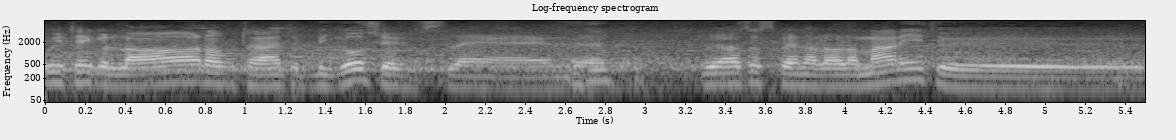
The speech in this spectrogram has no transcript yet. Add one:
we take a lot of time to negotiate with them, and uh, we also spend a lot of money to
